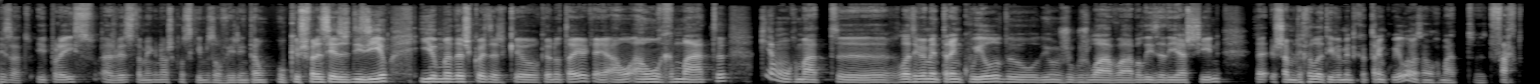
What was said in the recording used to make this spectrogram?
Exato, e para isso, às vezes, também nós conseguimos ouvir então o que os franceses diziam. E uma das coisas que eu, que eu notei é que há um, há um remate, que é um remate eh, relativamente tranquilo do, de um jugoslavo à baliza de Yashin. Eh, eu chamo-lhe relativamente tranquilo, mas é um remate de facto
